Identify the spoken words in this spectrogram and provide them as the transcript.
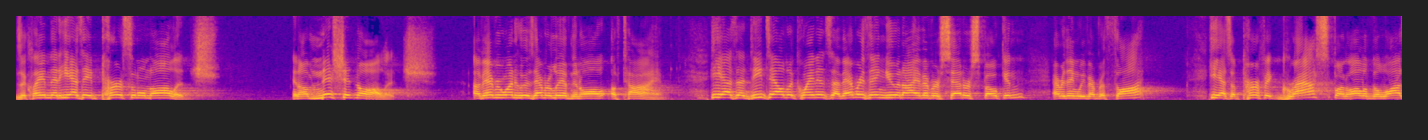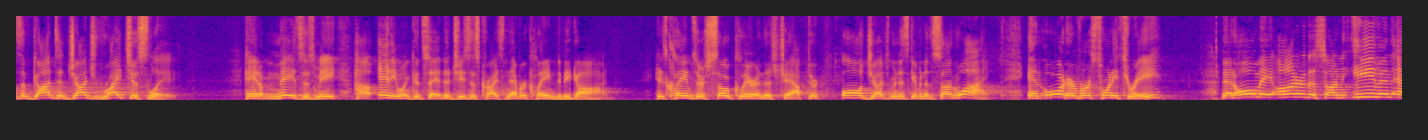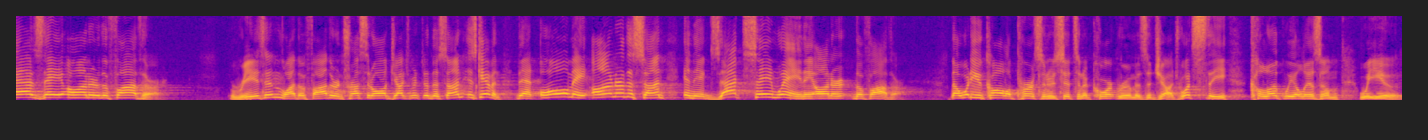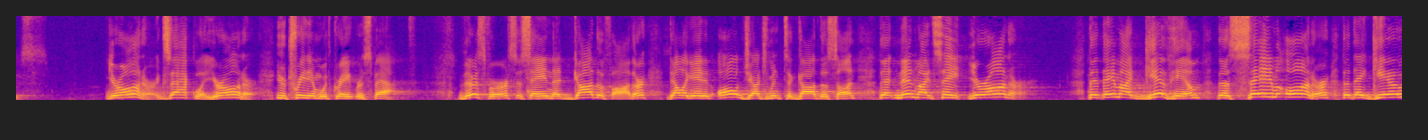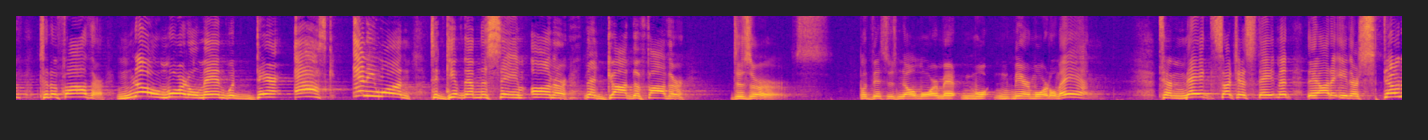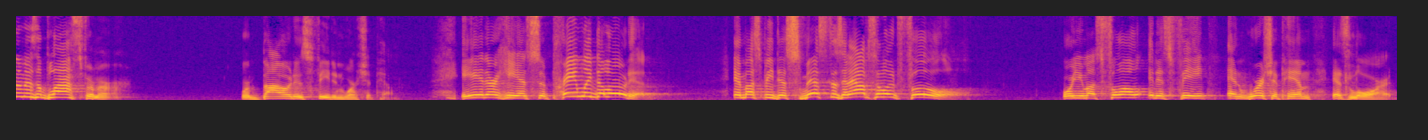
is a claim that he has a personal knowledge, an omniscient knowledge of everyone who has ever lived in all of time. He has a detailed acquaintance of everything you and I have ever said or spoken, everything we've ever thought. He has a perfect grasp on all of the laws of God to judge righteously. Hey, it amazes me how anyone could say that Jesus Christ never claimed to be God. His claims are so clear in this chapter. All judgment is given to the Son. Why? In order, verse 23, that all may honor the Son even as they honor the Father. The reason why the Father entrusted all judgment to the Son is given that all may honor the Son in the exact same way they honor the Father. Now, what do you call a person who sits in a courtroom as a judge? What's the colloquialism we use? Your honor, exactly, your honor. You treat him with great respect. This verse is saying that God the Father delegated all judgment to God the Son, that men might say, Your honor that they might give him the same honor that they give to the Father. No mortal man would dare ask anyone to give them the same honor that God the Father deserves. But this is no more mere mortal man. To make such a statement, they ought to either stone him as a blasphemer or bow at his feet and worship him. Either he is supremely deluded and must be dismissed as an absolute fool, or you must fall at his feet and worship him as Lord.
